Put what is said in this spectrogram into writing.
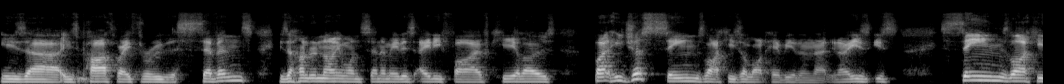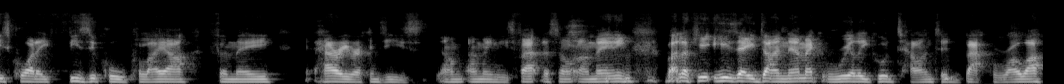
his uh, his pathway through the sevens. He's 191 centimeters, 85 kilos, but he just seems like he's a lot heavier than that. You know, he's, he's seems like he's quite a physical player for me. Harry reckons he's, um, I mean, he's fat. That's not what I'm meaning. but look, he, he's a dynamic, really good, talented back rower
